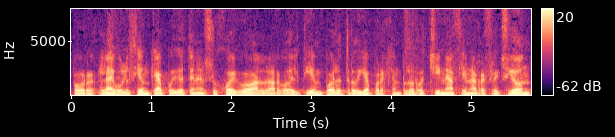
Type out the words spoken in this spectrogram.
por la evolución que ha podido tener su juego a lo largo del tiempo. El otro día, por ejemplo, Rochina hacía una reflexión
